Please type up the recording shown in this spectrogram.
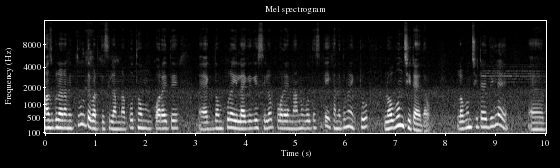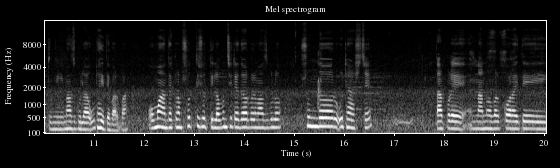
মাছগুলো আর আমি তুলতে পারতেছিলাম না। প্রথম কড়াইতে একদম পুরাই লাগে গেছিল পরে নানু বলতেছে কি এখানে তুমি একটু লবণ ছিটায় দাও। লবণ ছিটায় দিলে তুমি মাছগুলা উঠাইতে পারবা। ও মা দেখলাম সত্যি সত্যি লবণ ছিটায় দেওয়ার পরে মাছগুলো সুন্দর উঠে আসছে। তারপরে নানু আবার কড়াইতে এই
